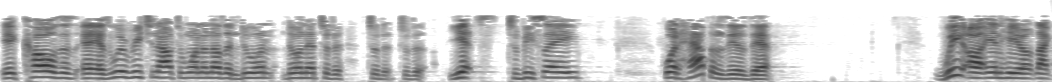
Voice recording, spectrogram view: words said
it causes, as we're reaching out to one another and doing, doing that to the, to the, to the yet to be saved, what happens is that we are in here like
